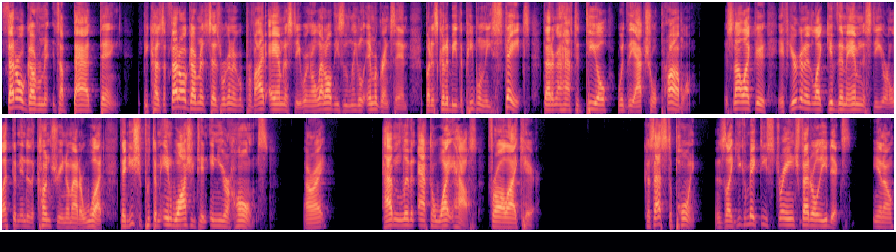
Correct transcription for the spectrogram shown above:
Federal government is a bad thing because the federal government says we're going to provide amnesty, we're going to let all these illegal immigrants in, but it's going to be the people in these states that are going to have to deal with the actual problem. It's not like if you're going to like give them amnesty or let them into the country no matter what, then you should put them in Washington in your homes. All right? Have them living at the White House for all I care. Because that's the point. It's like you can make these strange federal edicts, you know,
